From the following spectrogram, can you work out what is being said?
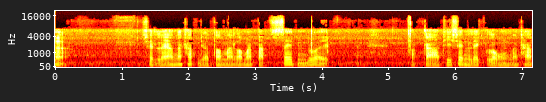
อะเสร็จแล้วนะครับ เดี๋ยวต่อมาเรามาตัดเส้นด้วยปากกาที่เส้นเล็กลงนะครับ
